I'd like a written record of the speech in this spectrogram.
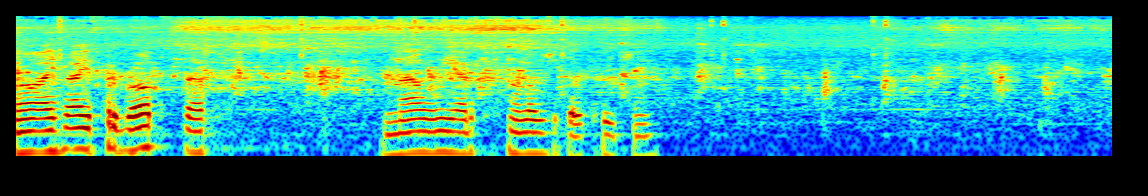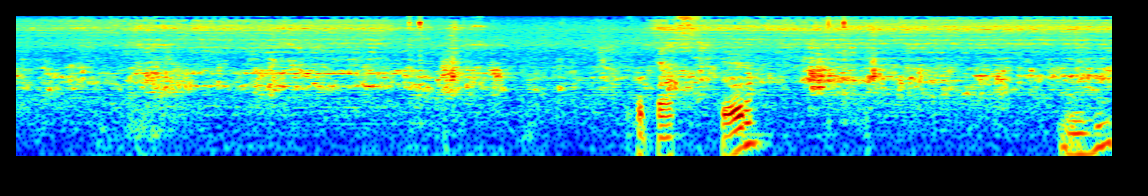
Oh, I, I forgot that now we are technological creature. Capacitor. Mhm.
